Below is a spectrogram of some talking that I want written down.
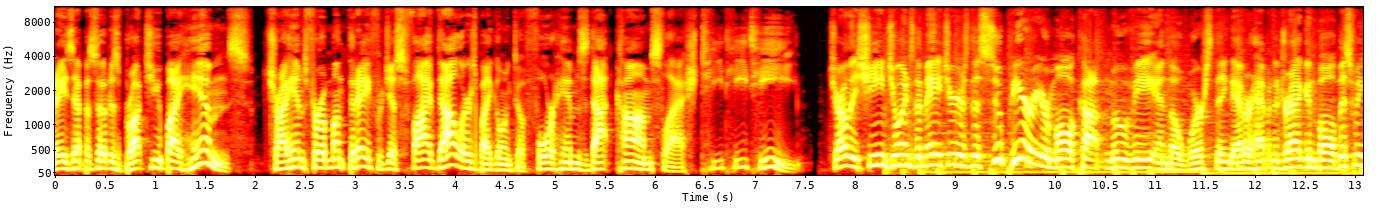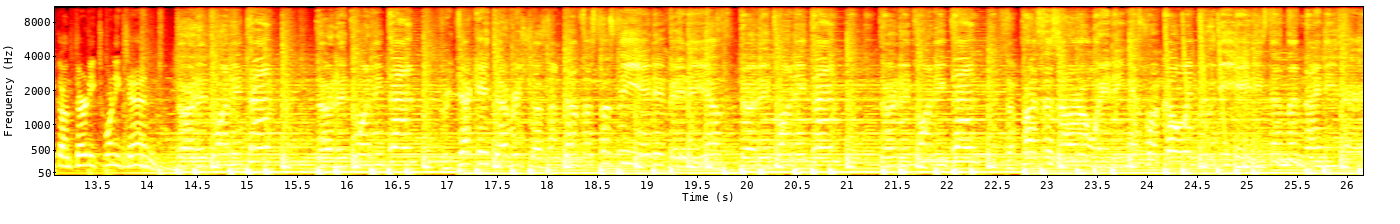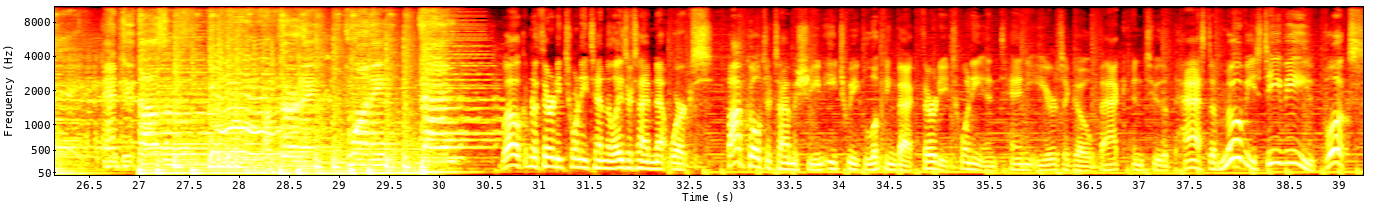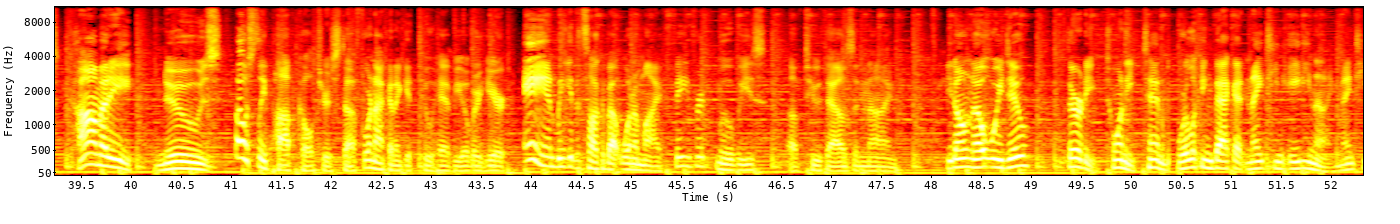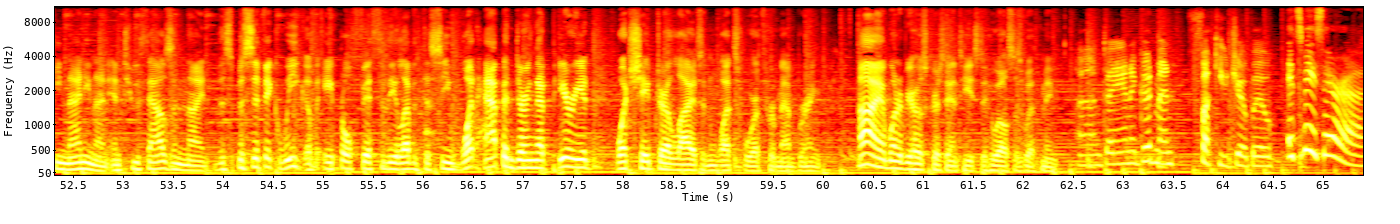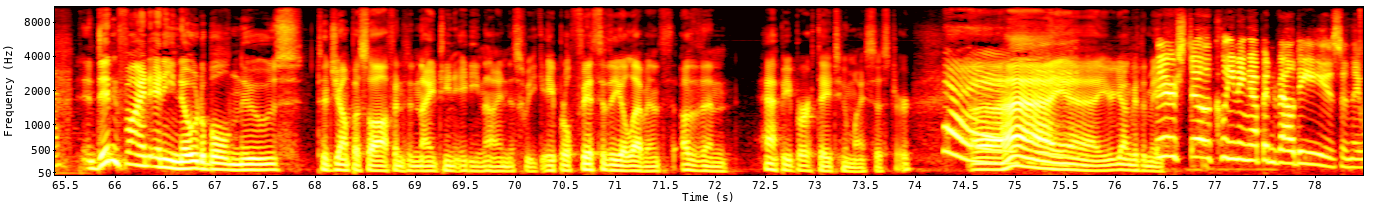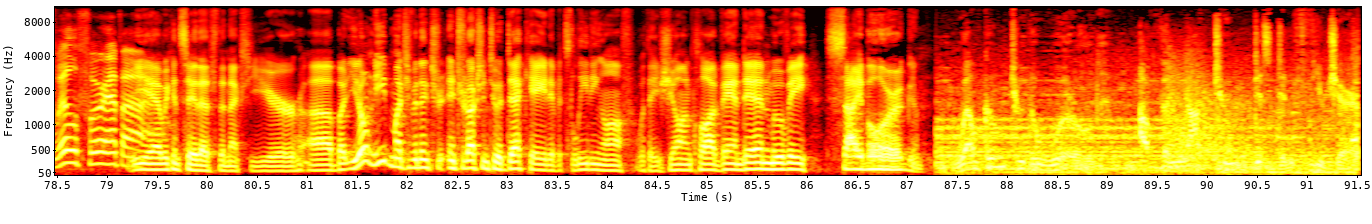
Today's episode is brought to you by Hims. Try Hims for a month today for just $5 by going to forhims.com slash TTT. Charlie Sheen joins the Majors, the superior mall cop movie, and the worst thing to ever happen to Dragon Ball this week on 30 2010. 30 2010, 30 2010. Three decades, every show, sometimes associated videos. 30 2010, 30 2010. Surprises are awaiting if we're going to the 80s and the 90s and 2000s. I'm 30 2010. Welcome to 30 2010, the Laser Time Network's pop culture time machine. Each week looking back 30, 20, and 10 years ago, back into the past of movies, TV, books, comedy, news, mostly pop culture stuff. We're not going to get too heavy over here. And we get to talk about one of my favorite movies of 2009. You don't know what we do? 30, 20, 10. We're looking back at 1989, 1999, and 2009, the specific week of April 5th to the 11th, to see what happened during that period, what shaped our lives, and what's worth remembering. Hi, I'm one of your hosts, Chris Antista. Who else is with me? I'm Diana Goodman. Fuck you, Jobu. It's me, Sarah. Didn't find any notable news to jump us off into 1989 this week, April 5th to the 11th, other than happy birthday to my sister. Hey. Uh, hi, yeah, you're younger than me. They're still cleaning up in Valdez, and they will forever. Yeah, we can say that for the next year. Uh, but you don't need much of an intro introduction to a decade if it's leading off with a Jean Claude Van Damme movie, Cyborg. Welcome to the world of the not too distant future.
